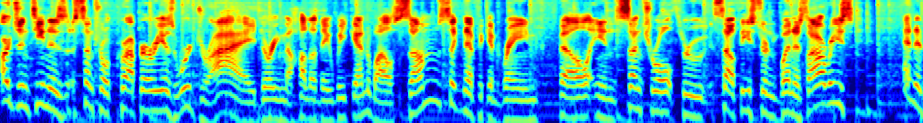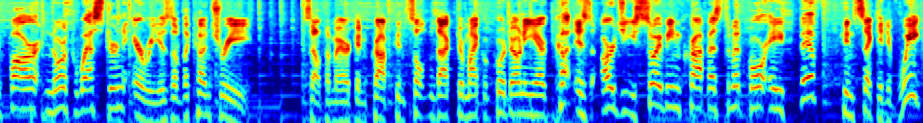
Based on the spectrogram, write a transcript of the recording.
Argentina's central crop areas were dry during the holiday weekend, while some significant rain fell in central through southeastern Buenos Aires and in far northwestern areas of the country. South American crop consultant Dr. Michael Cordonnier cut his RG soybean crop estimate for a fifth consecutive week,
